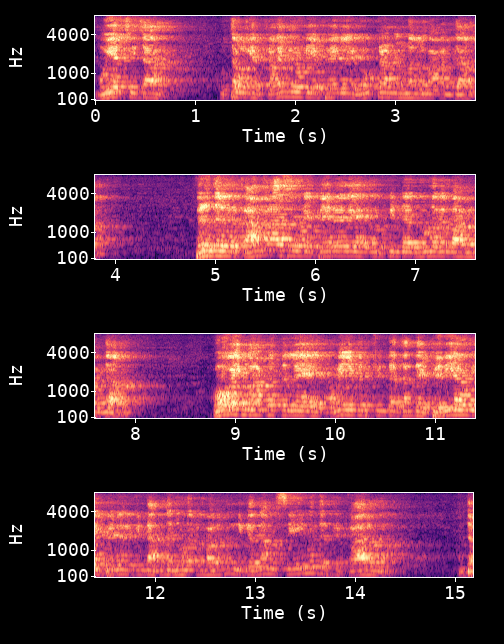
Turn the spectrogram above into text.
முயற்சி தான் முத்தமிழர் கலைஞருடைய பெயரில் நூற்றாண்டு நூலகமாக இருந்தாலும் பெருந்தலைவர் காமராசருடைய பெயரில் இருக்கின்ற நூலகமாக இருந்தாலும் கோவை மாவட்டத்திலே அமையவிருக்கின்ற தந்தை பெரியாருடைய பெயர் இருக்கின்ற அந்த நூலகமாக இருந்தாலும் இன்னைக்கு எல்லாம் செய்வதற்கு காரணம் இந்த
